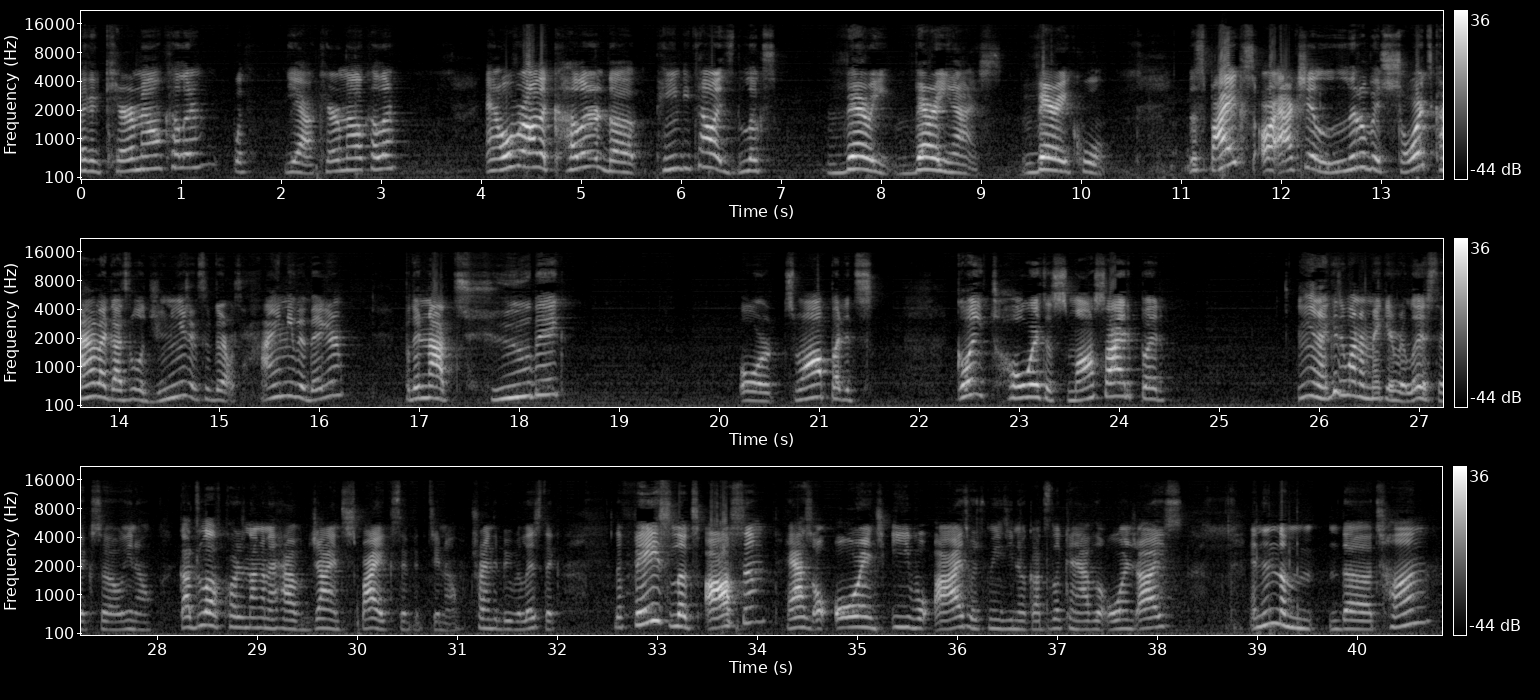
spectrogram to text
like a caramel color with yeah caramel color. And overall, the color, the paint detail, it looks very, very nice, very cool. The spikes are actually a little bit short, It's kind of like Godzilla Juniors, except they're a tiny bit bigger. But they're not too big or small, but it's going towards the small side. But, you know, I guess you want to make it realistic, so, you know. Godzilla, of course, is not going to have giant spikes if it's, you know, trying to be realistic. The face looks awesome. It has orange evil eyes, which means, you know, Godzilla can have the orange eyes. And then the the tongue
